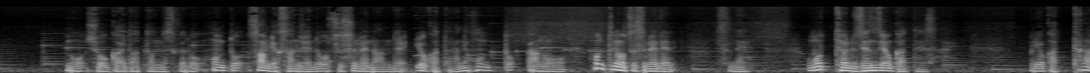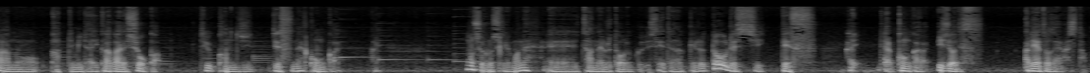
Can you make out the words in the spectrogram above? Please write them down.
の紹介だったんですけど、ほんと330円でおすすめなんで、よかったらね、ほんと、あの、本当におすすめですね。思ったより全然良かったです。よかったら、あの、買ってみてはいかがでしょうかっていう感じですね、今回。はい。もしよろしければね、えー、チャンネル登録していただけると嬉しいです。はい。では今回は以上です。ありがとうございました。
